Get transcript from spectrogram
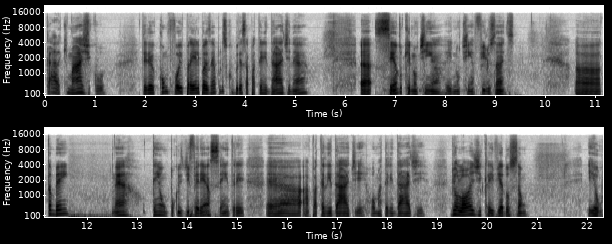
Cara, que mágico. Entendeu? Como foi para ele, por exemplo, descobrir essa paternidade, né? Uh, sendo que ele não tinha, ele não tinha filhos antes. Uh, também, né? Tem um pouco de diferença entre é, a paternidade ou maternidade biológica e via adoção. Eu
